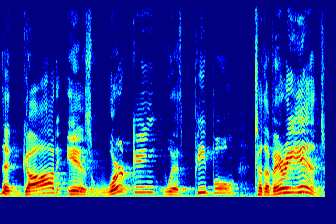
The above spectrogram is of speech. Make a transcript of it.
That God is working with people to the very end.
